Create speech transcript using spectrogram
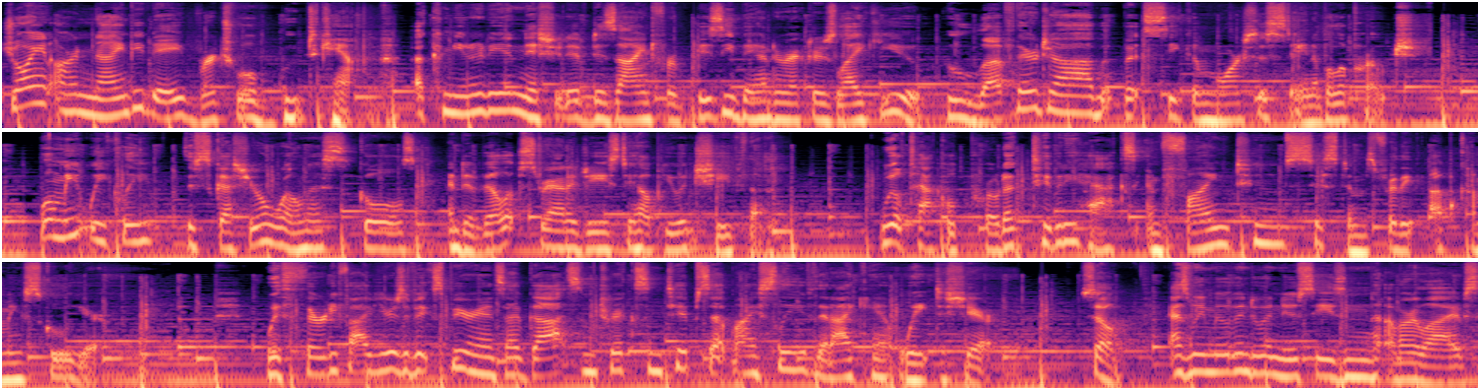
Join our 90 day virtual boot camp, a community initiative designed for busy band directors like you who love their job but seek a more sustainable approach. We'll meet weekly, discuss your wellness goals, and develop strategies to help you achieve them. We'll tackle productivity hacks and fine tune systems for the upcoming school year. With 35 years of experience, I've got some tricks and tips up my sleeve that I can't wait to share. So, as we move into a new season of our lives,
